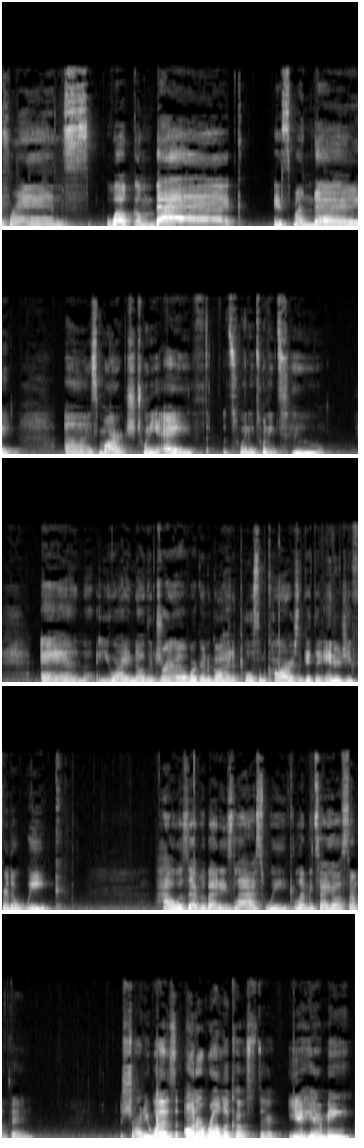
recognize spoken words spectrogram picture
friends, welcome back. It's Monday, uh, it's March 28th, 2022. And you already know the drill. We're going to go ahead and pull some cards to get the energy for the week. How was everybody's last week? Let me tell y'all something. Shorty was on a roller coaster. You hear me?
